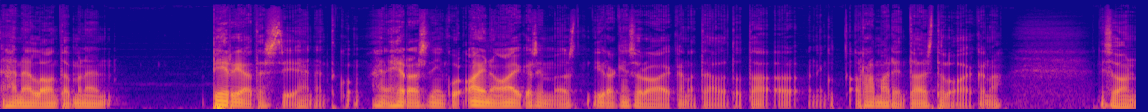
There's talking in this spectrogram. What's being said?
hänellä on tämmöinen periaate siihen, että kun hän heräsi niin kuin aina aikaisin myös Irakin sodan aikana täällä tota, niin kuin Ramadin taisteluaikana, niin se on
